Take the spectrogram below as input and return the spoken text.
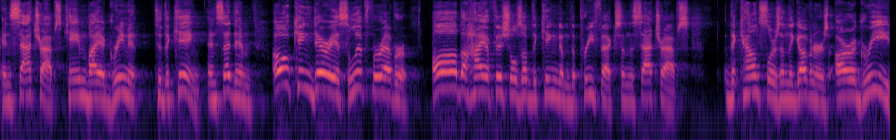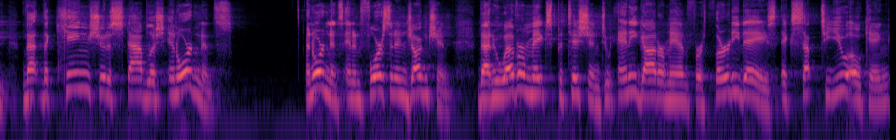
and satraps came by agreement to the king and said to him, O King Darius, live forever. All the high officials of the kingdom, the prefects and the satraps, the counselors and the governors are agreed that the king should establish an ordinance an ordinance and enforce an injunction that whoever makes petition to any god or man for 30 days, except to you, O king,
